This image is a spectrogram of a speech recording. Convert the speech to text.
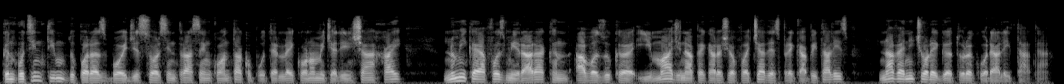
Când puțin timp după război Gisors intrase în contact cu puterile economice din Shanghai, nu mică a fost mirarea când a văzut că imaginea pe care și-o făcea despre capitalism n-avea nicio legătură cu realitatea.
